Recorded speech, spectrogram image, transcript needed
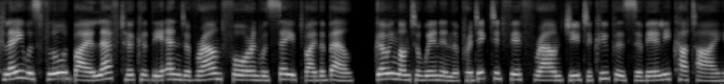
Clay was floored by a left hook at the end of round four and was saved by the bell, going on to win in the predicted fifth round due to Cooper's severely cut eye.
